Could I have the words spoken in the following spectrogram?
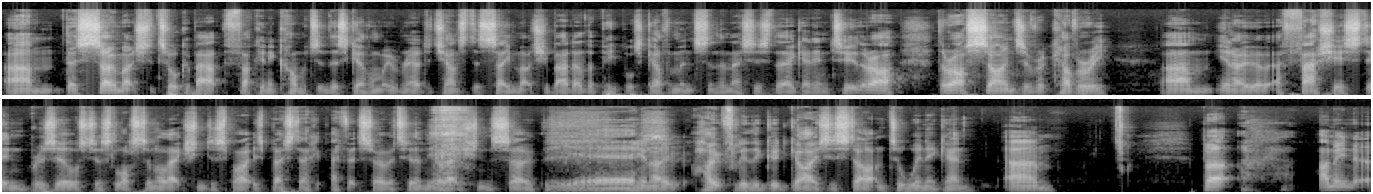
Um, there's so much to talk about the fucking incompetence of this government. We haven't had a chance to say much about other people's governments and the messes they're getting to. There are there are signs of recovery. Um, you know, a fascist in Brazil's just lost an election despite his best e- efforts to overturn the election. So, Yeah. you know, hopefully the good guys are starting to win again. Um, but I mean, uh,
